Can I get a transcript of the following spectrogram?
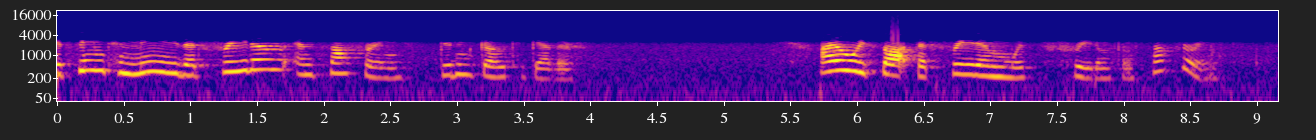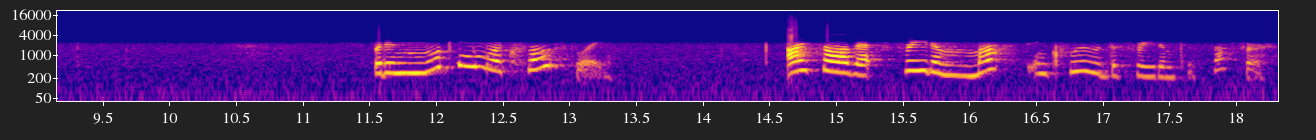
It seemed to me that freedom and suffering didn't go together. I always thought that freedom was freedom from suffering. But in looking more closely, I saw that freedom must include the freedom to suffer.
